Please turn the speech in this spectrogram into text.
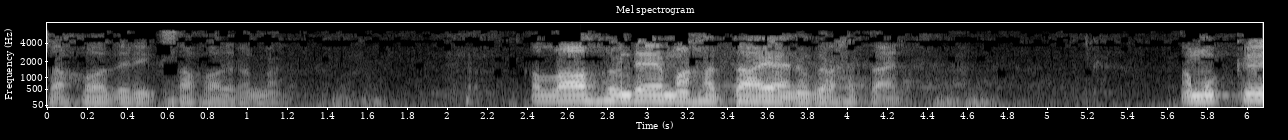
സഹോദരി സഹോദരന്മാർ. അള്ളാഹുവിന്റെ മഹത്തായ അനുഗ്രഹത്താൽ നമുക്ക്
